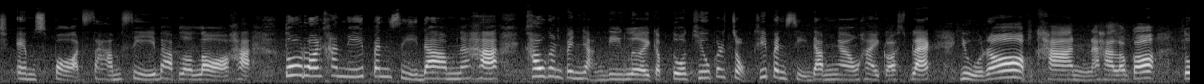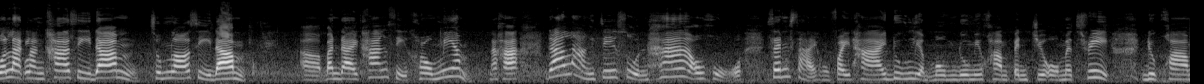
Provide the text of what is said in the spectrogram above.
ช M Sport 3 สีแบบหล่อๆค่ะ ตัวรถคันนี้เป็นสีดำนะคะ เข้ากันเป็นอย่างดีเลยกับตัวคิ้วกระจกที่เป็นสีดำเงา High Gloss Black อยู่รอบคันนะคะ แล้วก็ตัวหลักหลังคาสีดำซุ้มล้อสีดำ บันไดข้างสีโครเมียมนะคะ ด้านหลัง G05 โอ้โห เส้นสายของไฟท้ายดูเหลี่ยมมุม ดูมีความเป็น geometry ดูความ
